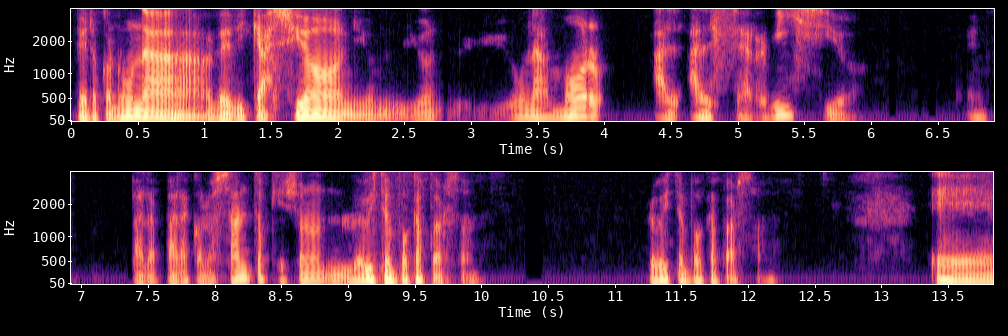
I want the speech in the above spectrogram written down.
pero con una dedicación y un, amor al, servicio para, con los santos que yo no, lo he visto en pocas personas. Lo he visto en pocas personas. Eh,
